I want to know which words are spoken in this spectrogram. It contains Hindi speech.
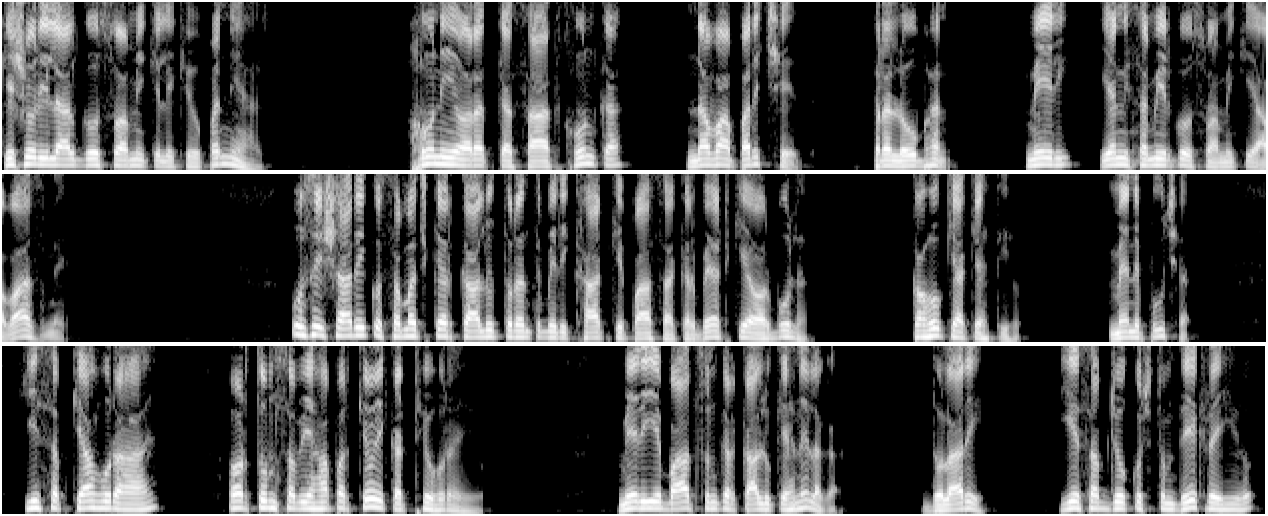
किशोरीलाल गोस्वामी के लिखे उपन्यास, खूनी औरत का साथ खून का नवा परिच्छेद, प्रलोभन, मेरी यानी समीर गोस्वामी की आवाज़ में। उस इशारे को समझकर कालू तुरंत मेरी खाट के पास आकर बैठ गया और बोला, कहो, क्या कहती हो? मैंने पूछा, ये सब क्या हो रहा है और तुम सब यहाँ पर क्यों इकट्ठे हो रहे हो? मेरी ये बात सुनकर कालू कहने लगा, दुलारी, ये सब जो कुछ तुम देख रही हो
